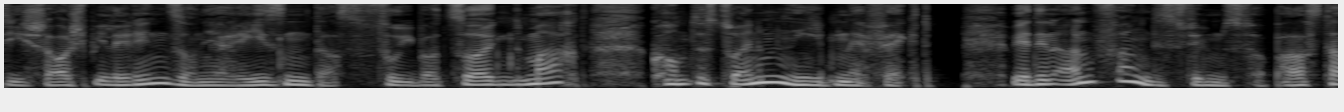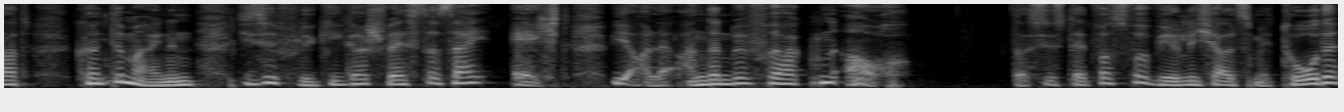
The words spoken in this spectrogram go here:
die Schauspielerin Sonja Riesen das so überzeugend macht, kommt es zu einem Nebeneffekt. Wer den Anfang des Films verpasst hat, könnte meinen, diese flückiger Schwester sei echt, wie alle anderen Befragten auch. Das ist etwas verwirrlicher als Methode,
